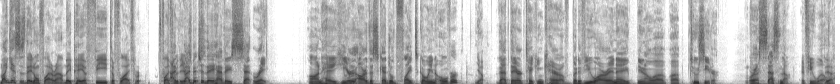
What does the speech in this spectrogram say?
my guess is they don't fly around. They pay a fee to fly through fly through I, the airspace. I bet you they have a set rate on, hey, here Mm-hmm. are the scheduled flights going over Yep. that they're taking care of. But if you are in a, you know, a, a two seater or a Cessna, if you will, Yeah.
